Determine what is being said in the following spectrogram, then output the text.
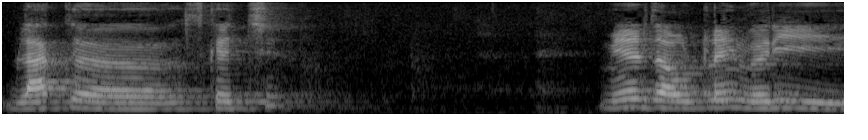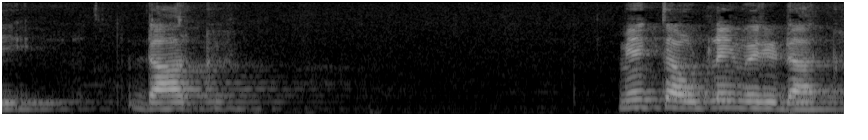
black uh, sketch. Made the outline very dark. Make the outline very dark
